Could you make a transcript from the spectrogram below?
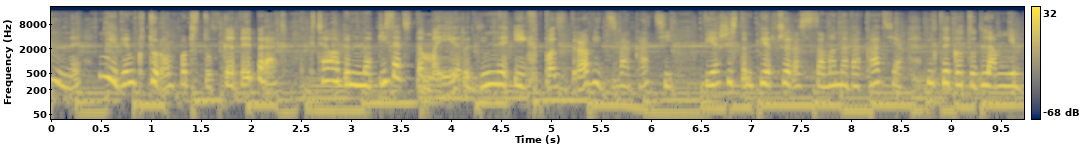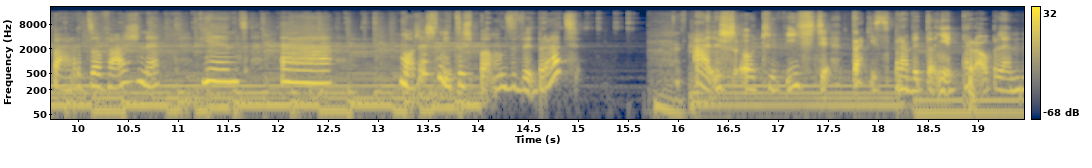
inny. Nie wiem, którą pocztówkę wybrać. Chciałabym napisać do mojej rodziny i ich pozdrowić z wakacji. Wiesz, jestem pierwszy raz sama na wakacjach, dlatego to dla mnie bardzo ważne. Więc, a, możesz mi coś pomóc wybrać? Ależ oczywiście, takie sprawy to nie problem.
